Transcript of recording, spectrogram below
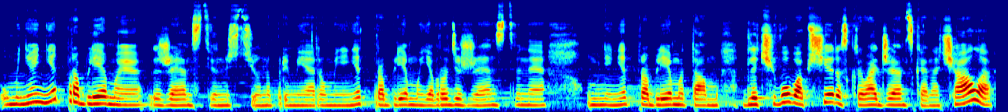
у меня нет проблемы с женственностью, например, у меня нет проблемы, я вроде женственная, у меня нет проблемы там, для чего вообще раскрывать женское начало,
